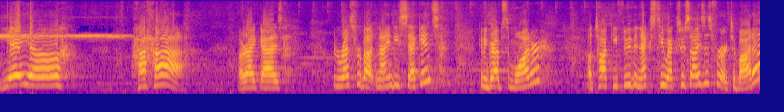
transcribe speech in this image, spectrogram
Yeah. Ha ha. All right, guys. We're to rest for about 90 seconds. To grab some water. I'll talk you through the next two exercises for our Tabata.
